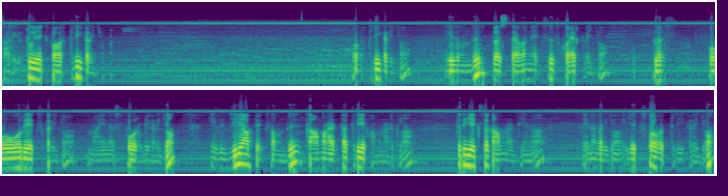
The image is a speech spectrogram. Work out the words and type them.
Sorry two x power three கிடைக்கும். பவர் த்ரீ கிடைக்கும். இது வந்து ப்ளஸ் செவன் எக்ஸ் ஸ்கொயர் கிடைக்கும். ப்ளஸ் ஃபோர் எக்ஸ் கிடைக்கும். மைனஸ் ஃபோர் அப்படி கிடைக்கும். இது ஜி ஆஃப் எக்ஸை வந்து காமனாக எடுத்தால் த்ரீயை காமனாக எடுக்கலாம். த்ரீ எக்ஸை காமனாக எடுத்தீங்கன்னா என்ன கிடைக்கும்? எக்ஸ் பவர் த்ரீ கிடைக்கும்.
